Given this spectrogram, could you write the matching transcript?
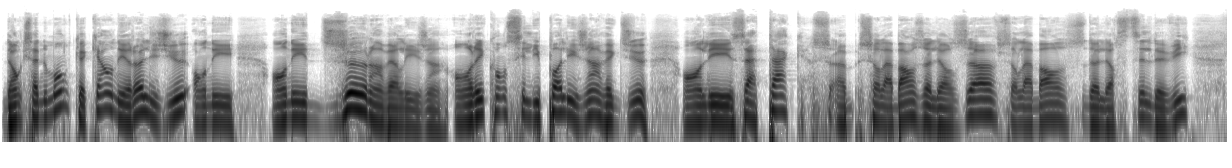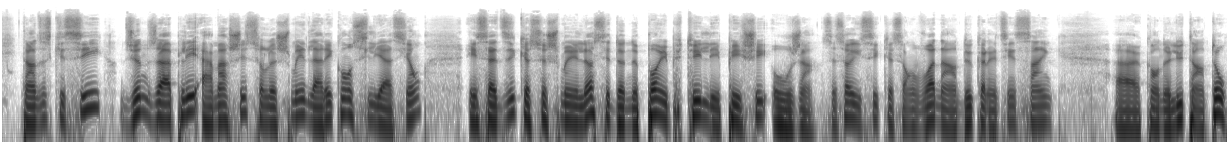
Donc, ça nous montre que quand on est religieux, on est, dur envers les gens. On ne réconcilie pas les gens avec Dieu. On les attaque euh, sur la base de leurs œuvres, sur la base de leur style de vie. Tandis qu'ici, Dieu nous a appelés à marcher sur le chemin de la réconciliation et ça dit que ce chemin-là, c'est de ne pas imputer les péchés aux gens. C'est ça ici que on voit dans 2 Corinthiens 5 euh, qu'on a lu tantôt.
